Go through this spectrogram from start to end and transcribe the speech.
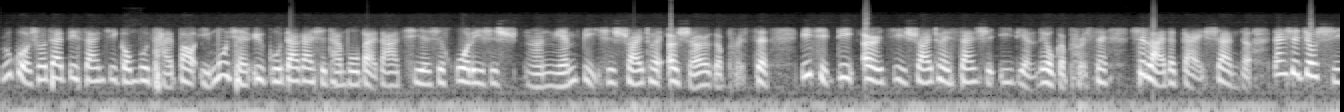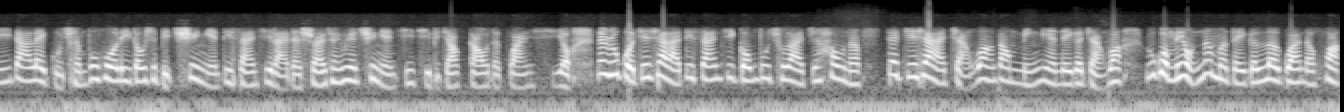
如果说在第三季公布财财报，以目前预估，大概是谈普百大企业是获利是嗯年比是衰退二十二个 percent，比起第二季衰退三十一点六个 percent 是来的改善的。但是就十一大类股全部获利都是比去年第三季来的衰退，因为去年基期比较高的关系哦。那如果接下来第三季公布出来之后呢，在接下来展望到明年的一个展望，如果没有那么的一个乐观的话，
